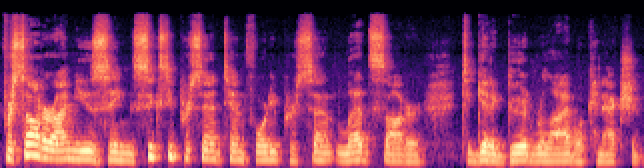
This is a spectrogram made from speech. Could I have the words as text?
For solder, I'm using 60% tin, 40% lead solder to get a good, reliable connection.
